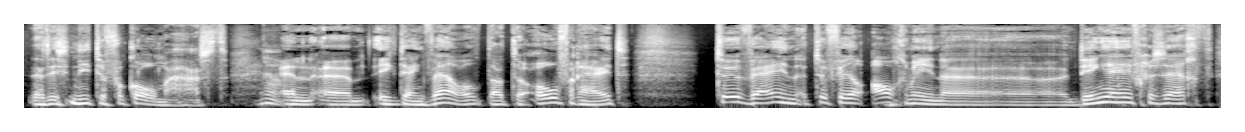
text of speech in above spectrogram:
dat is niet te voorkomen haast. En ik denk wel dat de overheid te, weinig, te veel algemene uh, dingen heeft gezegd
